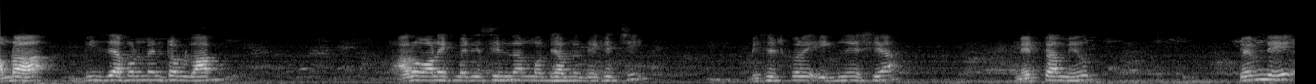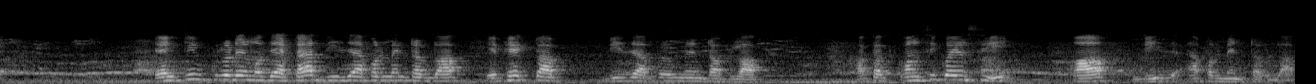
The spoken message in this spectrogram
আমরা ডিসঅ্যাপয়েন্টমেন্ট অফ লাভ আরও অনেক মেডিসিনের মধ্যে আমরা দেখেছি। বিশেষ করে ইগনেশিয়া নেট্টামিউর তেমনি অ্যান্টিক্লোডের মধ্যে একটা disappointment of love effect of disappointment of love অর্থাৎ consequence of disappointment of love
